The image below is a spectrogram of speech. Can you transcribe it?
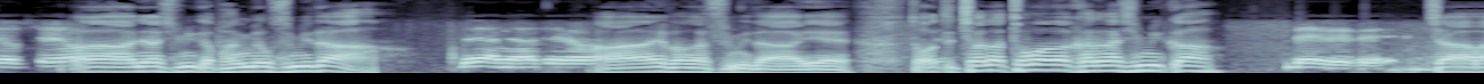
네, 여보세요? 아, 안녕하십니까. 박명수입니다. 네, 안녕하세요. 아, 예, 반갑습니다. 예. 어떻게 전화 통화가 가능하십니까? 네 네 네. 자,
